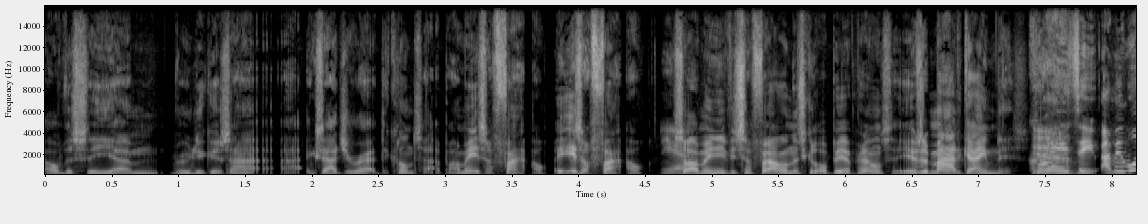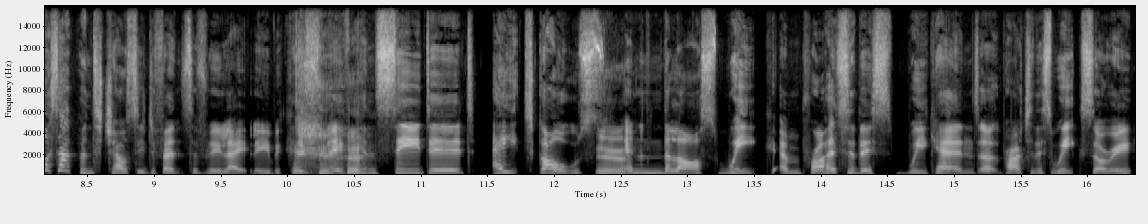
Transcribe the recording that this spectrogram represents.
obviously um, Rudiger's uh, exaggerated the contact. But I mean it's a foul. It is a foul. Yeah. So I mean if it's a foul then it's got to be a penalty. It was a mad game. This. Crazy. I mean, what's happened to Chelsea defensively lately? Because they've conceded eight goals Yeah. in the last week, and prior to this weekend, uh, prior to this week, sorry,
